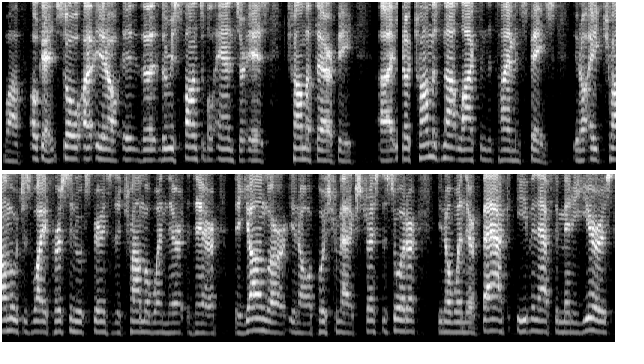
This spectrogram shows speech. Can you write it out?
Wow. Okay. So, uh, you know, the, the responsible answer is trauma therapy. Uh, you know, trauma is not locked into time and space. You know, a trauma, which is why a person who experiences a trauma when they're they're they're young, or you know, a post-traumatic stress disorder, you know, when they're back, even after many years,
